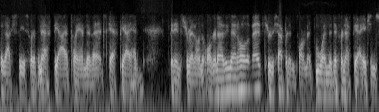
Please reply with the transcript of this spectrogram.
was actually sort of an FBI planned event. The FBI had been instrumental in organizing that whole event through separate informants. When the different FBI agents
